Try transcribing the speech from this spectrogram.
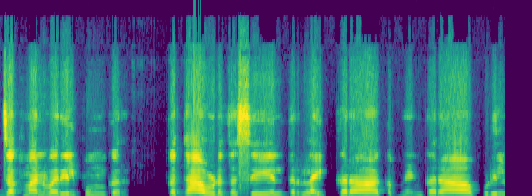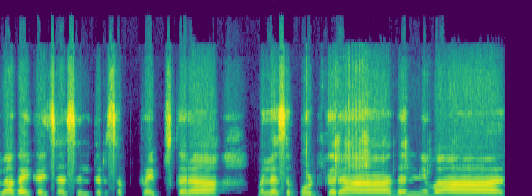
जखमांवरील फुंकर. कथा आवडत असेल तर लाईक करा कमेंट करा. पुढील भाग ऐकायचा असेल तर सबस्क्राईब करा. मला सपोर्ट करा. धन्यवाद.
